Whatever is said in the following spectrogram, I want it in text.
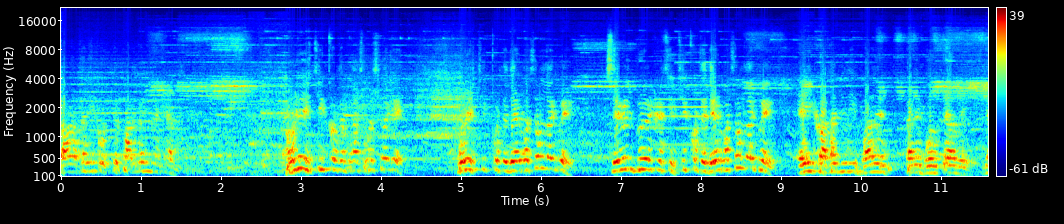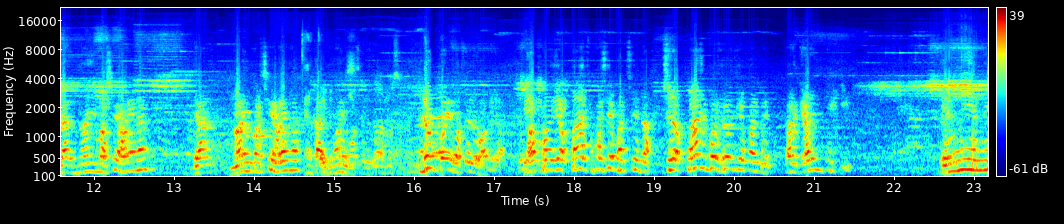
তাড়াতাড়ি করতে পারবেন না কেন? পুলিশ ঠিক করতে পাঁচ বছর লাগে পুলিশ ঠিক করতে দেড় বছর লাগবে? সিভিল ব্যুরোক্রেসি ঠিক করতে দেড় বছর লাগবে? এই কথা যদি বলেন, তাহলে বলতে হবে, যার নয় মাসে হয় না, যার নয় মাসে হয় না, তার নয় হবে। নব্বই বছরে হবে না। আপনারা যা পাঁচ মাসে পাচ্ছেন না, সেটা পাঁচ বছরে যে পারবেন, তার গ্যারেন্টি কি? এমনি এমনি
